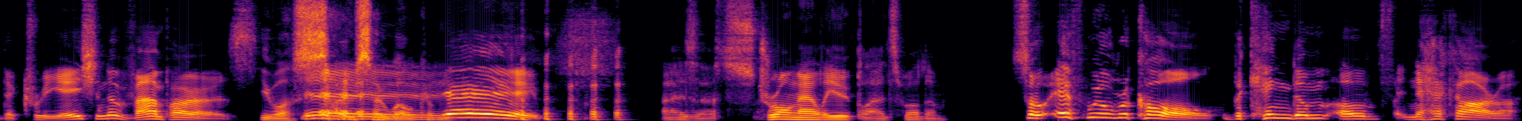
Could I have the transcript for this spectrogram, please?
the creation of vampires. You are so, so welcome. Yay! That is a strong alley oop, lads. Well done. So, if we'll recall, the kingdom of Nehekhara,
